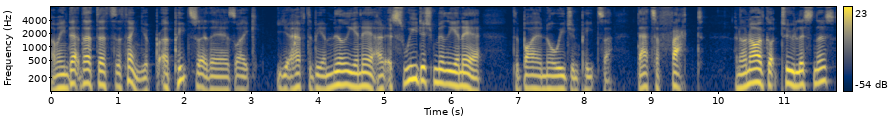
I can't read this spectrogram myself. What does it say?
I mean that that that's the thing. Your a pizza there is like you have to be a millionaire, a Swedish millionaire, to buy a Norwegian pizza. That's a fact. And I know I've got two listeners.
